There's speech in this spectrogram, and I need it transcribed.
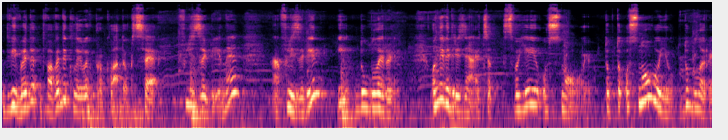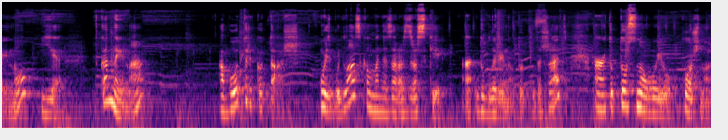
дві види, два види клеєвих прокладок: це флізеліни, флізелін і дублерин. Вони відрізняються своєю основою. Тобто основою дублерину є тканина або трикотаж. Ось, будь ласка, у мене зараз зразки дублерину тут лежать. Тобто основою кожного,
